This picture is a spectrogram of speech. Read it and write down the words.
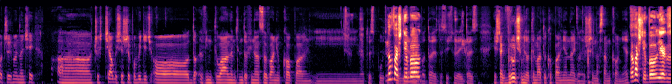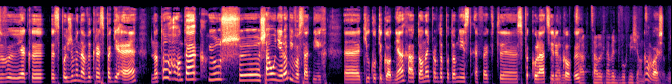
koczymy na dzisiaj A czy chciałbyś jeszcze powiedzieć o do, ewentualnym tym dofinansowaniu kopalń i no to jest pół No właśnie, bo... bo to jest dosyć tutaj, to jest, jeszcze jak wróćmy do tematu kopalnianego jeszcze na sam koniec. No właśnie, bo jak, jak e, spojrzymy na wykres PGE, no to on tak już e, szału nie robi w ostatnich e, kilku tygodniach, a to najprawdopodobniej jest efekt spekulacji Nawet rynkowych. Ca, całych nawet dwóch miesięcy. No właśnie,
